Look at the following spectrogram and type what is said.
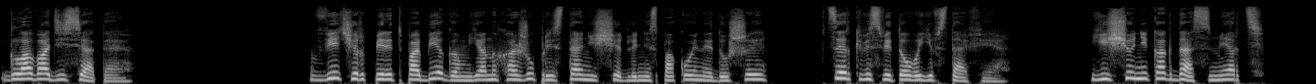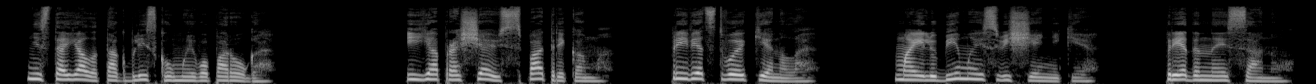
Глава десятая. В вечер перед побегом я нахожу пристанище для неспокойной души в церкви святого Евстафия. Еще никогда смерть не стояла так близко у моего порога. И я прощаюсь с Патриком, приветствуя Кеннела. Мои любимые священники, преданные Сану.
